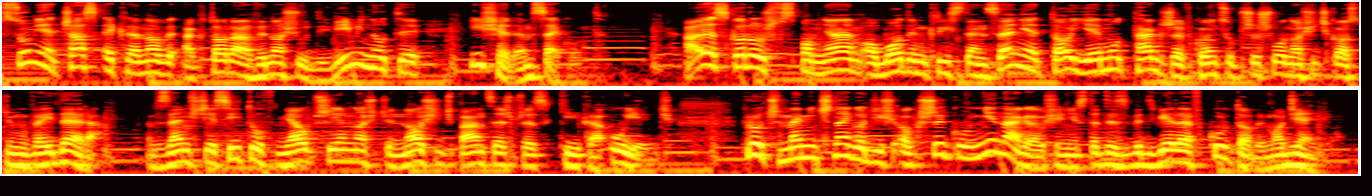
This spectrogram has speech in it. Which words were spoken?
W sumie czas ekranowy aktora wynosił 2 minuty i 7 sekund. Ale skoro już wspomniałem o młodym Christensenie, to jemu także w końcu przyszło nosić kostium Vadera. W Zemście Sithów miał przyjemność nosić pancerz przez kilka ujęć. Prócz memicznego dziś okrzyku nie nagrał się niestety zbyt wiele w kultowym odzieniu.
